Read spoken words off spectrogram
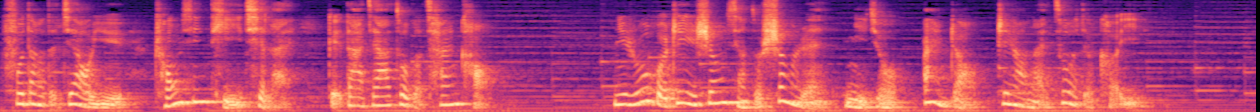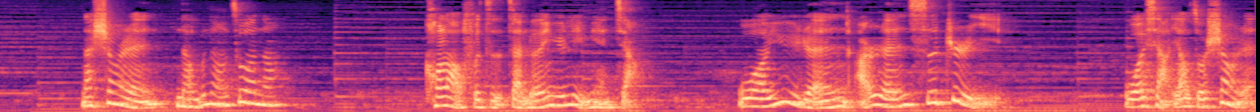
妇道的教育重新提起来，给大家做个参考。你如果这一生想做圣人，你就按照这样来做就可以。那圣人能不能做呢？孔老夫子在《论语》里面讲。我欲人而人思至矣。我想要做圣人，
